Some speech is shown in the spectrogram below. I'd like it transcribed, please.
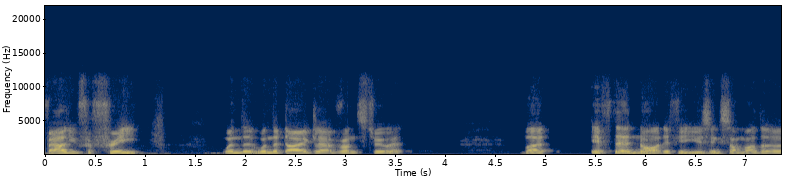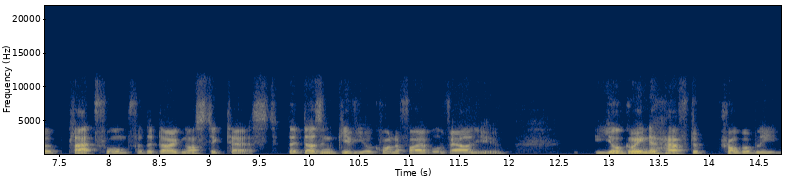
value for free when the when the diag lab runs through it. But if they're not, if you're using some other platform for the diagnostic test that doesn't give you a quantifiable value, you're going to have to probably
